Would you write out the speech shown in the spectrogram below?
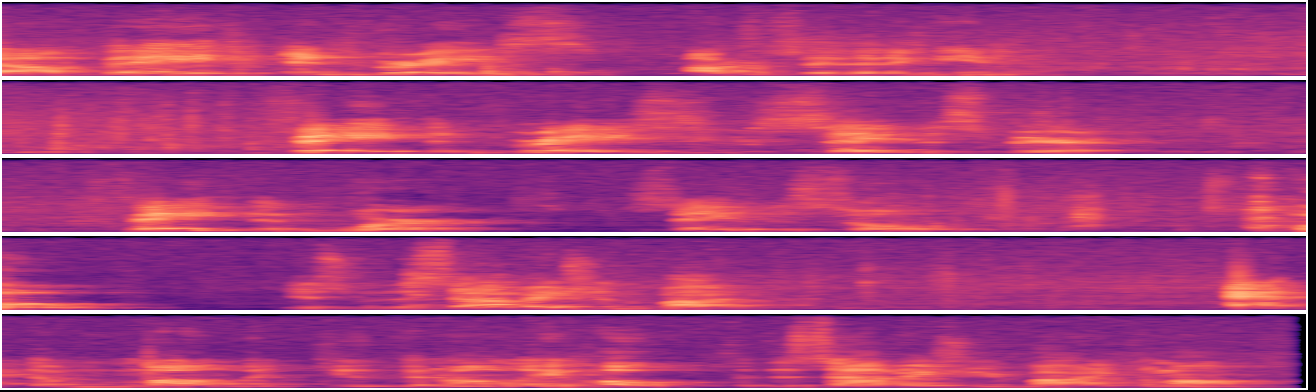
Now, faith and grace, I'll say that again. Faith and grace save the spirit. Faith and works save the soul. Hope is for the salvation of the body. At the moment, you can only hope for the salvation of your body. Come on.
